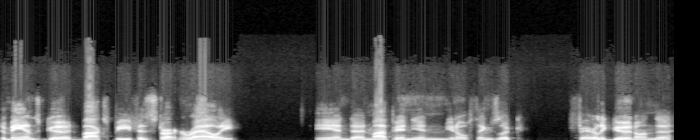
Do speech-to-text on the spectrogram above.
Demand's good. Box beef is starting to rally, and uh, in my opinion, you know things look fairly good on the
